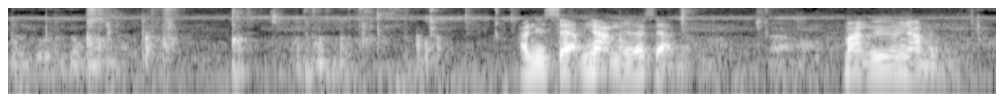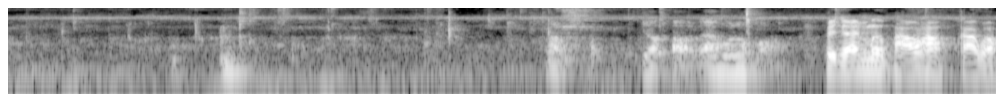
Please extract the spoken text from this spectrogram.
โดนดูดต้องนอนแล้วอันนี้แสบย่ำเนี่ยแล้วแสบเนี่ยอ่ามันคือก็ย่ำเลยเกี่ยวเข่าได้พุ่งบอกเป็นยังไงมือเผาเฮากล้าเปล่า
